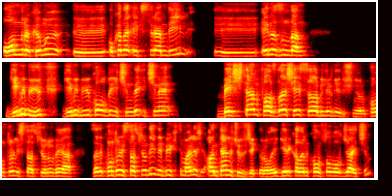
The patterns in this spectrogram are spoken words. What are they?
10 rakamı e, o kadar ekstrem değil. E, en azından gemi büyük. Gemi büyük olduğu için de içine 5'ten fazla şey sığabilir diye düşünüyorum. Kontrol istasyonu veya zaten kontrol istasyonu değil de büyük ihtimalle antenle çözecekler olayı. Geri kalanı konsol olacağı için.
